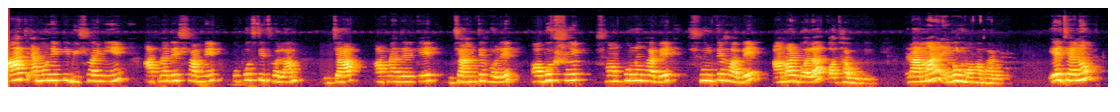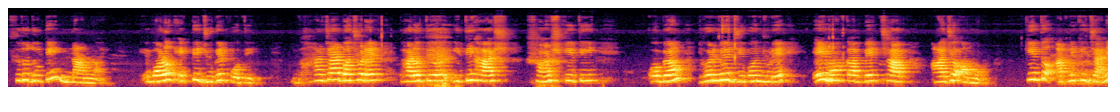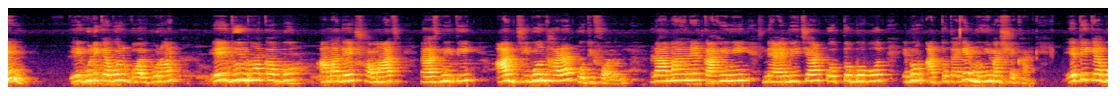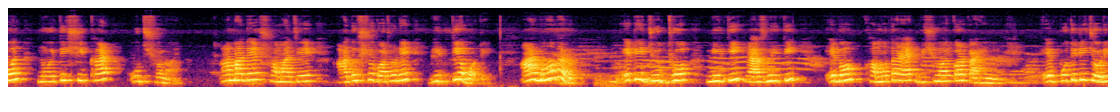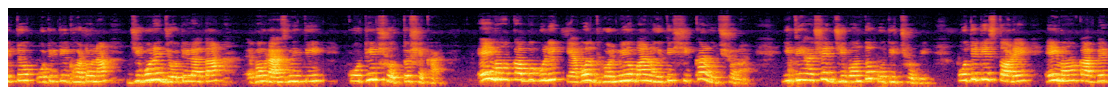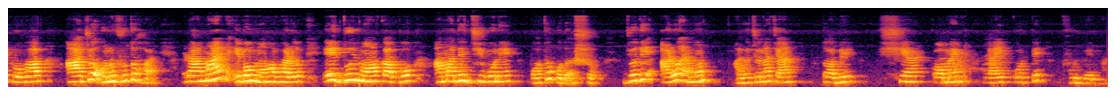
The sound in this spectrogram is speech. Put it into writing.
আজ এমন একটি বিষয় নিয়ে আপনাদের সামনে উপস্থিত হলাম, যা আপনাদেরকে জানতে হলে অবশ্যই সম্পূর্ণভাবে শুনতে হবে আমার বলা কথাগুলি। রামায়ণ এবং মহাভারত, এ যেন শুধু দুটি নাম নয়, বরং একটি যুগের প্রতীক। হাজার বছরের ভারতীয় ইতিহাস, সংস্কৃতি এবং ধর্মীয় জীবন জুড়ে এই মহাকাব্যের ছাপ আজও অমর। কিন্তু আপনি কি জানেন, এগুলি কেবল গল্প নয় এই দুই মহাকাব্য আমাদের সমাজ, রাজনীতি আর জীবনধারার প্রতিফলন। রামায়ণের কাহিনী, ন্যায় বিচার কর্তব্যবোধ এবং আত্মত্যাগের মহিমা শেখায় এটি কেবল নৈতিক শিক্ষার উৎস নয়, আমাদের সমাজে আদর্শ গঠনে ভিত্তিও বটে। আর মহাভারত, এটি যুদ্ধ, নীতি, রাজনীতি এবং ক্ষমতার এক বিস্ময়কর কাহিনী। এর প্রতিটি চরিত্র, প্রতিটি ঘটনা জীবনের জটিলতা এবং রাজনীতি কঠিন সত্য শেখায়। এই মহাকাব্যগুলি কেবল ধর্মীয় বা নৈতিক শিক্ষার উৎস নয়, ইতিহাসের জীবন্ত প্রতিচ্ছবি। প্রতিটি স্তরে এই মহাকাব্যের প্রভাব আজও অনুভূত হয়। রামায়ণ এবং মহাভারত এই দুই মহাকাব্য আমাদের জীবনে পথপ্রদর্শক। যদি আরও এমন আলোচনা চান, তবে শেয়ার কমেন্ট লাইক করতে ভুলবেন না।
